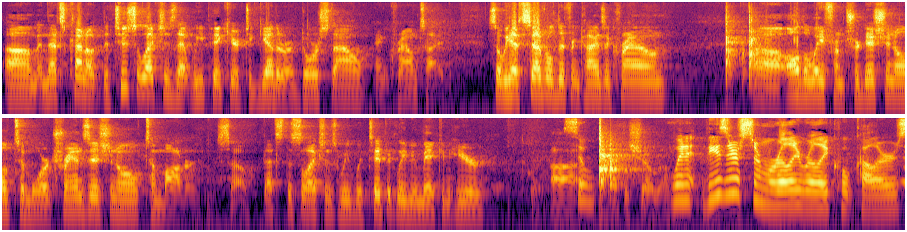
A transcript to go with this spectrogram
Um, and that's kind of the two selections that we pick here together are door style and crown type. So we have several different kinds of crown, uh, all the way from traditional to more transitional to modern. So that's the selections we would typically be making here uh, So- at the showroom. when it, these are some really really cool colors.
